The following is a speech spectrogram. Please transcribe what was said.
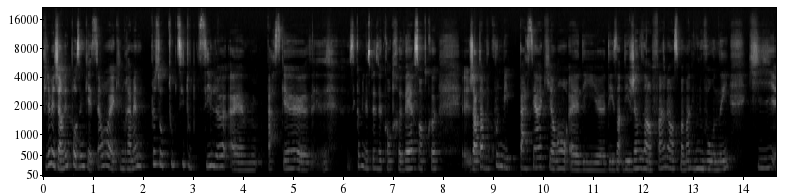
Puis là, j'ai envie de poser une question euh, qui me ramène plus au tout petit, tout petit, là, euh, parce que c'est comme une espèce de controverse. En tout cas, euh, j'entends beaucoup de mes patients qui ont euh, des, euh, des, des, jeunes enfants là, en ce moment, des nouveaux-nés, qui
